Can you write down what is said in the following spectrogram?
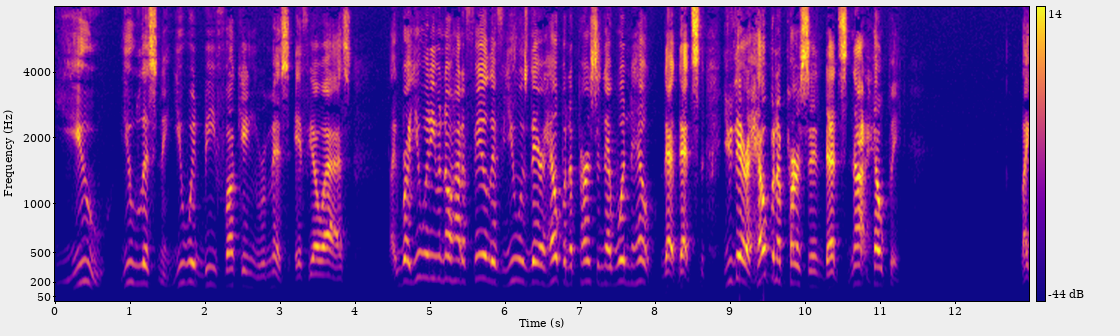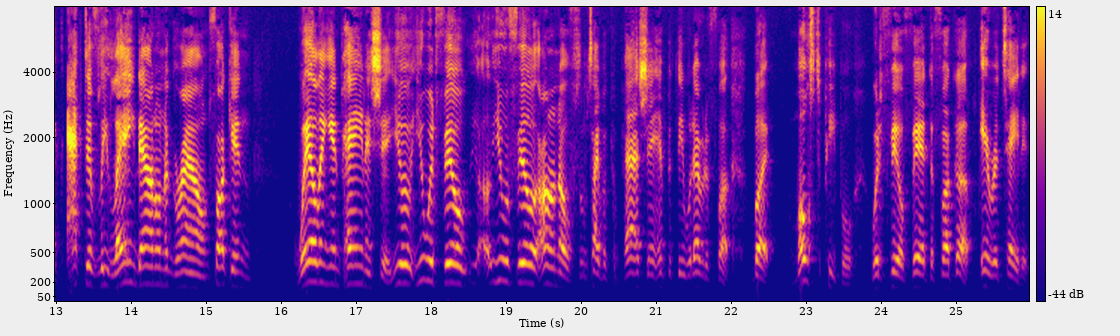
you, you listening, you would be fucking remiss if your ass like bro, you wouldn't even know how to feel if you was there helping a person that wouldn't help. That that's you there helping a person that's not helping. Like actively laying down on the ground, fucking wailing in pain and shit. You you would feel you would feel I don't know some type of compassion, empathy, whatever the fuck. But most people would feel fed the fuck up, irritated,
